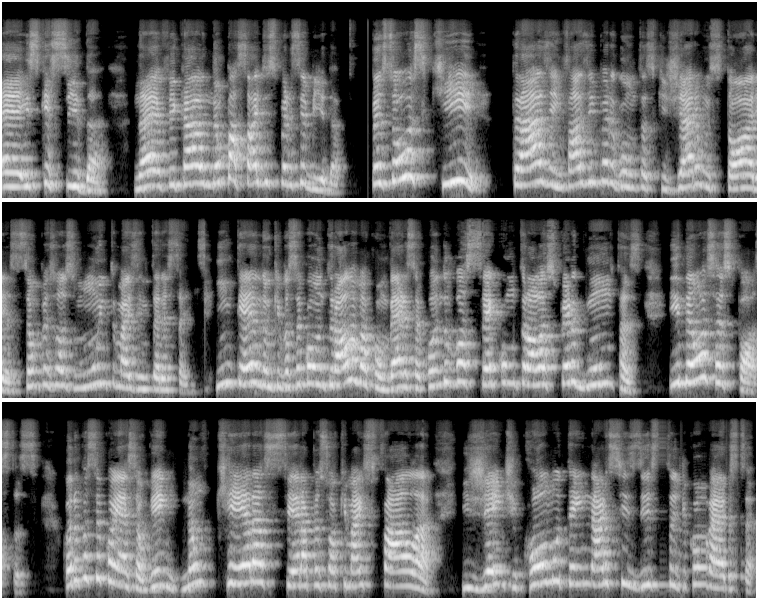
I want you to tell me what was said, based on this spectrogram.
é, esquecida, né? Ficar, não passar despercebida. Pessoas que trazem, fazem perguntas que geram histórias, são pessoas muito mais interessantes. Entendam que você controla uma conversa quando você controla as perguntas e não as respostas. Quando você conhece alguém, não queira ser a pessoa que mais fala. E, gente, como tem narcisista de conversa.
